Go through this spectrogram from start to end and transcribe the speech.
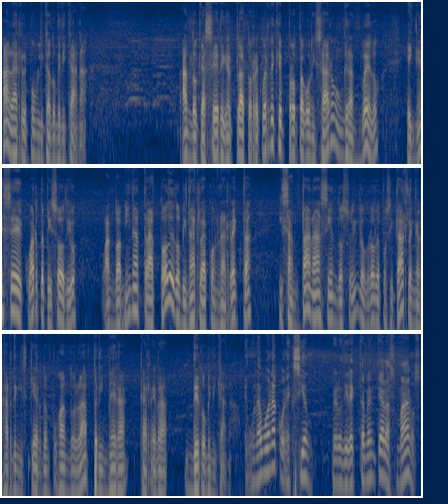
a la República Dominicana. Ando que hacer en el plato. Recuerde que protagonizaron un gran duelo en ese cuarto episodio, cuando Amina trató de dominarla con la recta y Santana, haciendo swing, logró depositarla en el jardín izquierdo, empujando la primera carrera de Dominicana. Una buena conexión, pero directamente a las manos,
